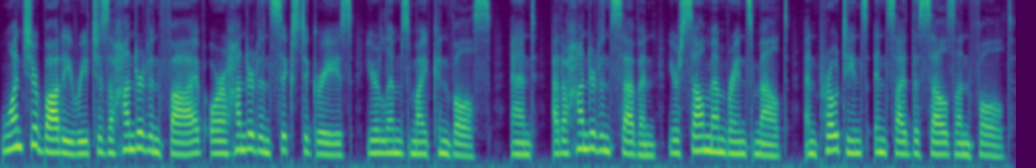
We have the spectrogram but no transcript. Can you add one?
Once your body reaches 105 or 106 degrees, your limbs might convulse, and, at 107, your cell membranes melt and proteins inside the cells unfold.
